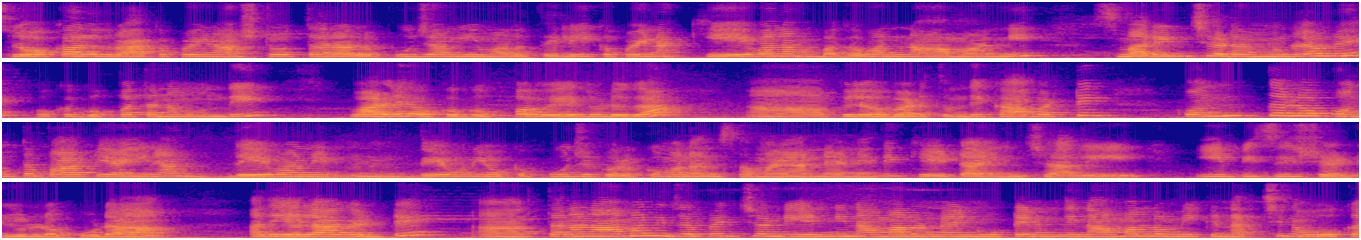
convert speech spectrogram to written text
శ్లోకాలు రాకపోయినా అష్టోత్తరాలు పూజా నియమాలు తెలియకపోయినా కేవలం భగవన్ నామాన్ని స్మరించడంలోనే ఒక గొప్పతనం ఉంది. వాళ్ళే ఒక గొప్ప వేదుడుగా పిలువబడుతుంది. కాబట్టి కొంతలో కొంతపాటి అయినా దేవుని దేవుని యొక్క పూజ కొరకు మనం సమయాన్ని అనేది కేటాయించాలి ఈ బిజీ షెడ్యూల్లో కూడా. అది ఎలాగంటే తన నామాన్ని జపించండి ఎన్ని నామాలు ఉన్నాయి నూట ఎనిమిది నామాల్లో మీకు నచ్చిన ఒక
